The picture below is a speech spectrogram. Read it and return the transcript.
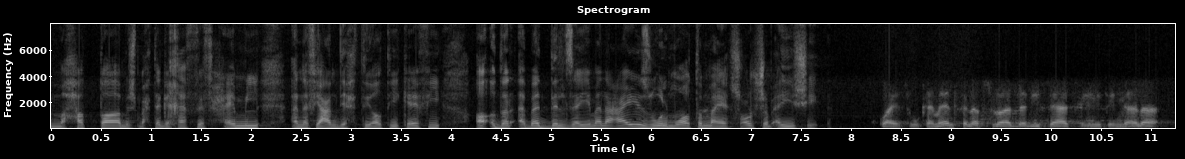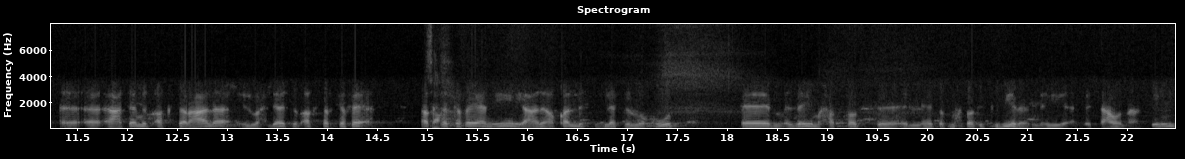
محطة مش محتاج أخفف حمل. أنا في عندي احتياطي كافي أقدر أبدل زي ما أنا عايز والمواطن ما يشعرش بأي شيء. كويس. وكمان في نفس الوقت ده بيساعد في إيه؟ في إن أنا أعتمد أكثر على الوحدات الاكثر كفاءة. أكثر صح. كفاءة يعني إيه؟ يعني أقل استهلاك للوقود زي محطات اللي هي المحطات الكبيرة اللي هي بالتعاون مع السيمنز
